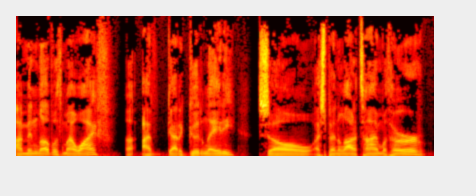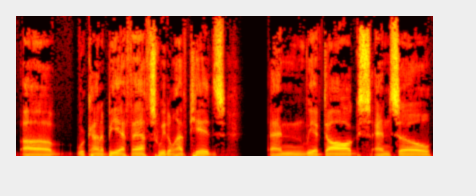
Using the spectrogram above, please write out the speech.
I'm in love with my wife. Uh, I've got a good lady, so I spend a lot of time with her. Uh, we're kind of BFFs. We don't have kids, and we have dogs, and so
